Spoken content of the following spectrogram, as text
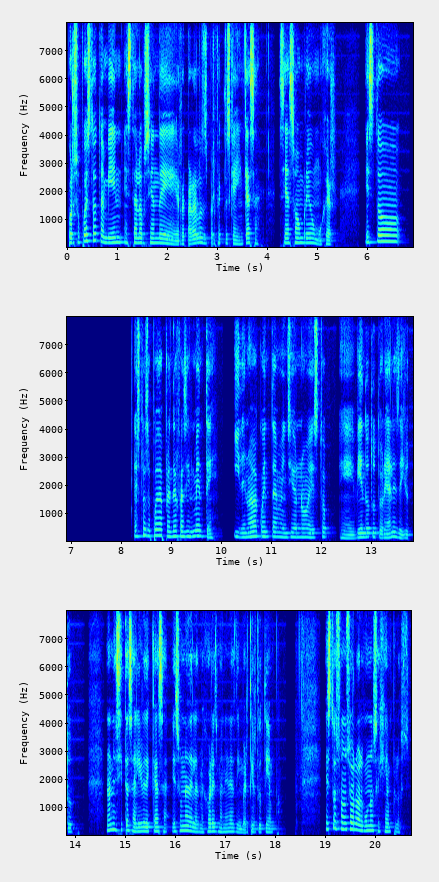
Por supuesto, también está la opción de reparar los desperfectos que hay en casa, seas hombre o mujer. Esto, esto se puede aprender fácilmente y de nueva cuenta menciono esto eh, viendo tutoriales de YouTube. No necesitas salir de casa, es una de las mejores maneras de invertir tu tiempo. Estos son solo algunos ejemplos.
